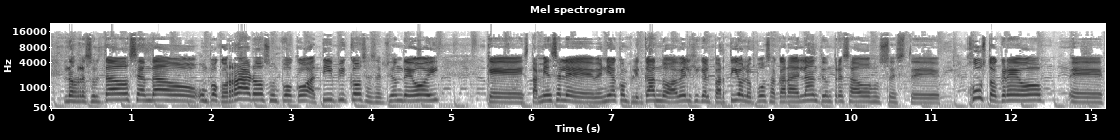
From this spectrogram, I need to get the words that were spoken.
los resultados se han dado un poco raros, un poco atípicos, a excepción de hoy, que también se le venía complicando a Bélgica el partido, lo pudo sacar adelante, un 3 a 2 este, justo creo, eh,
